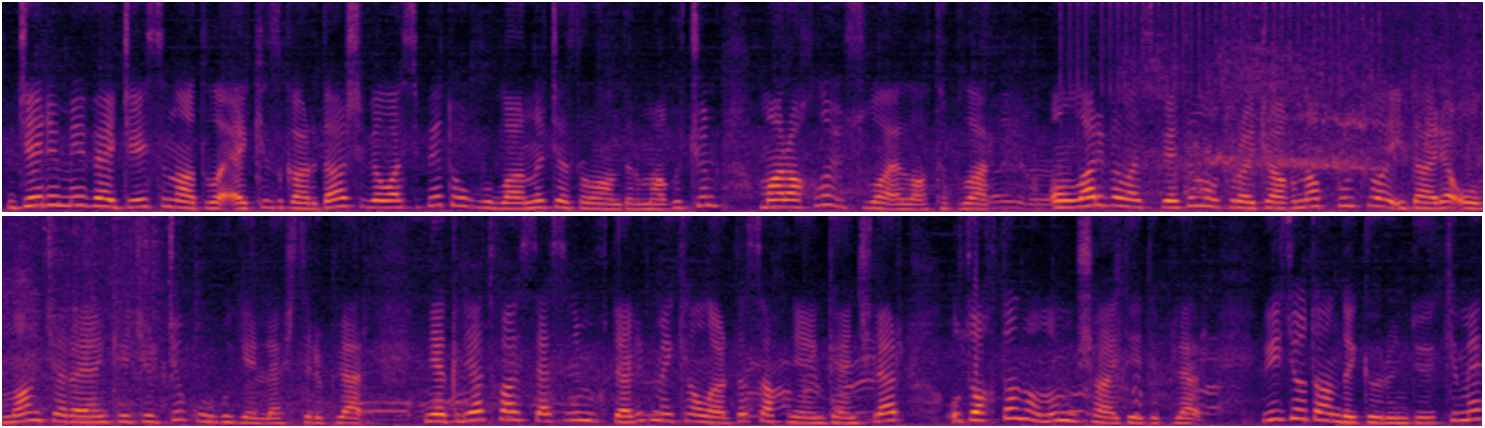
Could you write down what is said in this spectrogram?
Jeremy və Jason adlı əkiz qardaş velosiped oğrularını cəzalandırmaq üçün maraqlı üsula əl atıblar. Onlar velosipedin oturacağına pultla idarə olunan cərəyan keçirici qurğu yerləşdiriblər. Nəqliyyat vasitəsini müxtəlif məkanlarda saxlayan gənclər uzaqdan onu müşahidə ediblər. Videodan da göründüyü kimi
